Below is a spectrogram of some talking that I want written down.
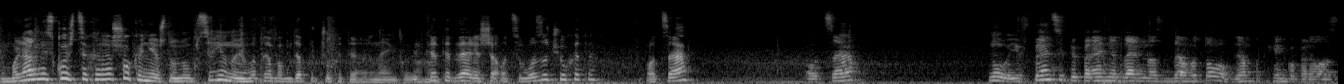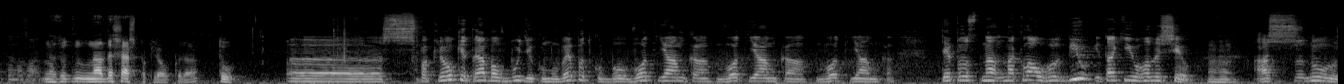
Ну, Малярний скотч це хорошо, звісно, але все рівно його треба буде почухати гарненько. Відкрити двері ще оцього зачухати. Оце. Оце. Ну і в принципі передня двері у нас буде готова, будемо потихеньку перелазити назад. Ну тут треба ще шпакльовку, да? Ту. Е, шпакльовки треба в будь-якому випадку, бо от ямка, от ямка, от ямка. Ти просто на- наклав горбів і так і його лишив. Ага. Аж ну,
